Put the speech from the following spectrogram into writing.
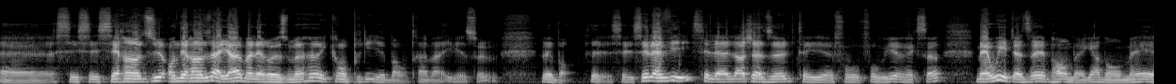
Euh, c'est- rendu, on est rendu ailleurs malheureusement, y compris bon au travail bien sûr. Mais bon, c'est- la vie, c'est l'âge adulte et il faut, faut vivre avec ça. Mais oui, te dire bon ben regarde, on met,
